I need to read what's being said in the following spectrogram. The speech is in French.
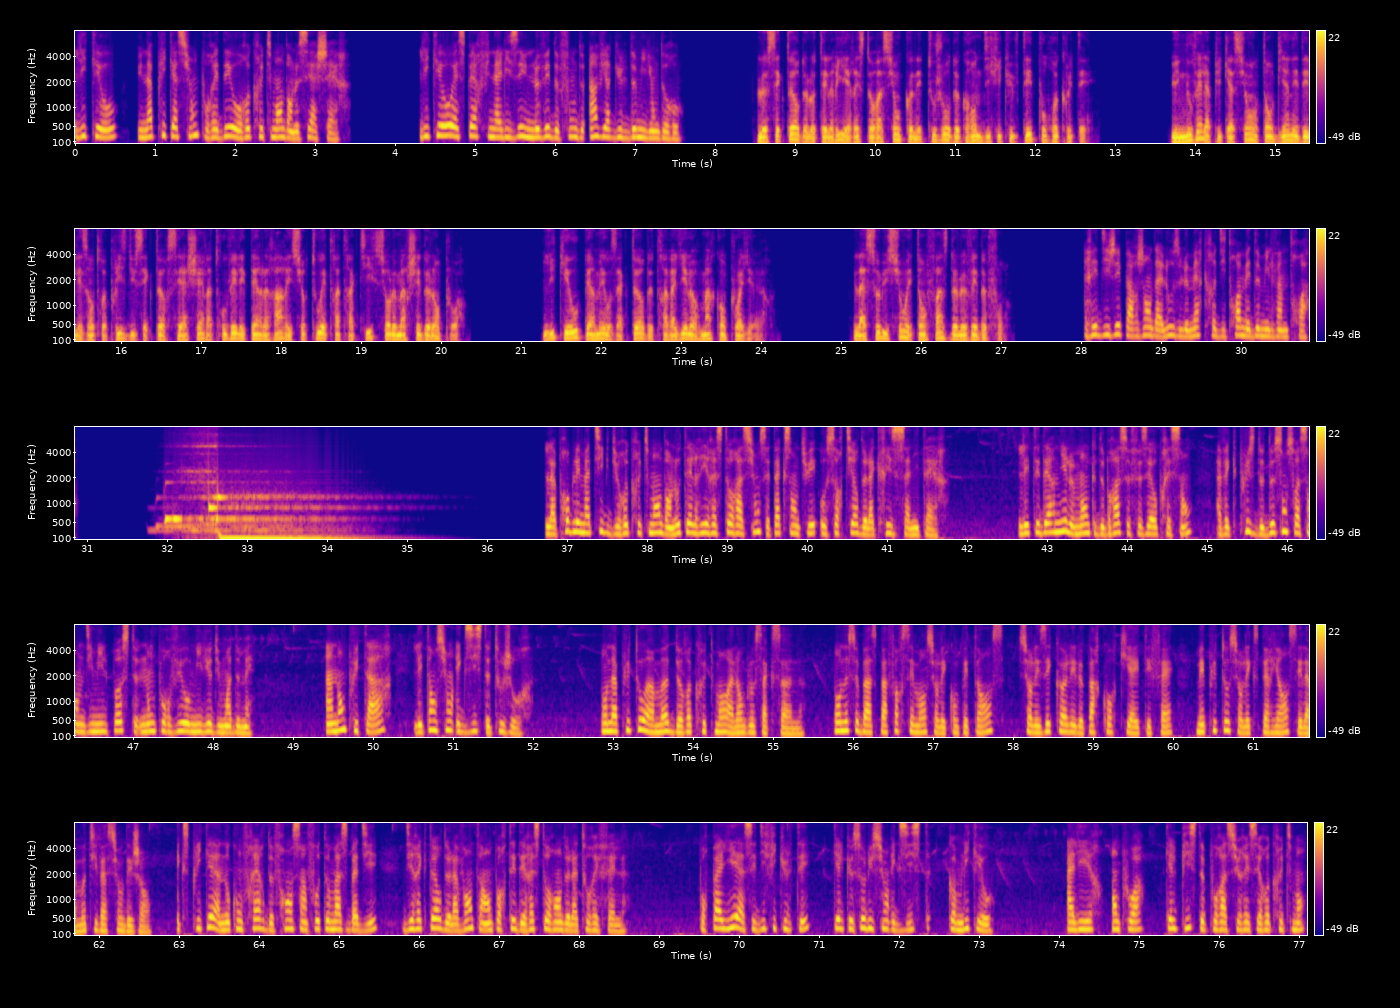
L'IKEO, une application pour aider au recrutement dans le CHR. L'IKEO espère finaliser une levée de fonds de 1,2 million d'euros. Le secteur de l'hôtellerie et restauration connaît toujours de grandes difficultés pour recruter. Une nouvelle application entend bien aider les entreprises du secteur CHR à trouver les perles rares et surtout être attractifs sur le marché de l'emploi. L'IKEO permet aux acteurs de travailler leur marque employeur. La solution est en phase de levée de fonds. Rédigé par Jean Dalouse le mercredi 3 mai 2023. La problématique du recrutement dans l'hôtellerie-restauration s'est accentuée au sortir de la crise sanitaire. L'été dernier, le manque de bras se faisait oppressant, avec plus de 270 000 postes non pourvus au milieu du mois de mai. Un an plus tard, les tensions existent toujours. On a plutôt un mode de recrutement à l'anglo-saxonne. On ne se base pas forcément sur les compétences, sur les écoles et le parcours qui a été fait, mais plutôt sur l'expérience et la motivation des gens. Expliquait à nos confrères de France Info Thomas Badier, directeur de la vente à emporter des restaurants de la Tour Eiffel. Pour pallier à ces difficultés, quelques solutions existent, comme l'IKEO. À lire, emploi, quelle piste pour assurer ces recrutements?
